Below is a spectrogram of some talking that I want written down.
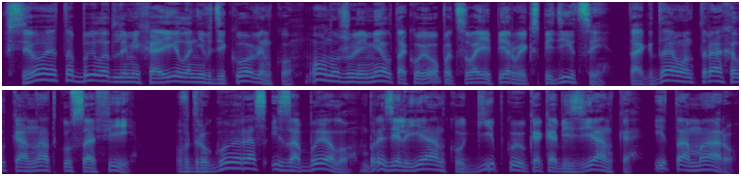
Все это было для Михаила не в диковинку. Он уже имел такой опыт своей первой экспедиции. Тогда он трахал канатку Софи. В другой раз Изабеллу, бразильянку, гибкую как обезьянка, и Тамару.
